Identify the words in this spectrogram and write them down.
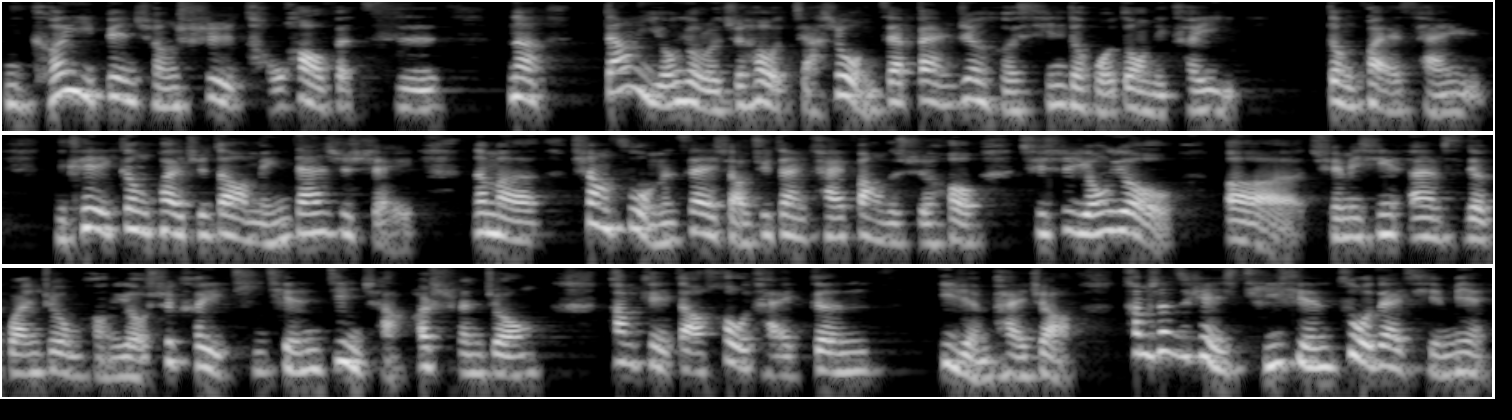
你可以变成是头号粉丝。那当你拥有了之后，假设我们在办任何新的活动，你可以更快的参与，你可以更快知道名单是谁。那么上次我们在小巨蛋开放的时候，其实拥有呃全明星 NFT 的观众朋友是可以提前进场二十分钟，他们可以到后台跟艺人拍照，他们甚至可以提前坐在前面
